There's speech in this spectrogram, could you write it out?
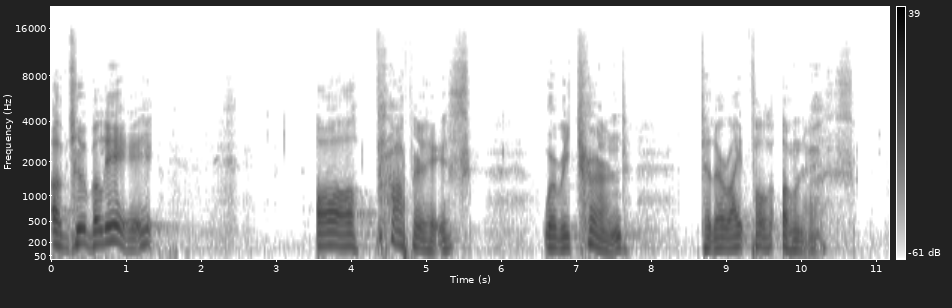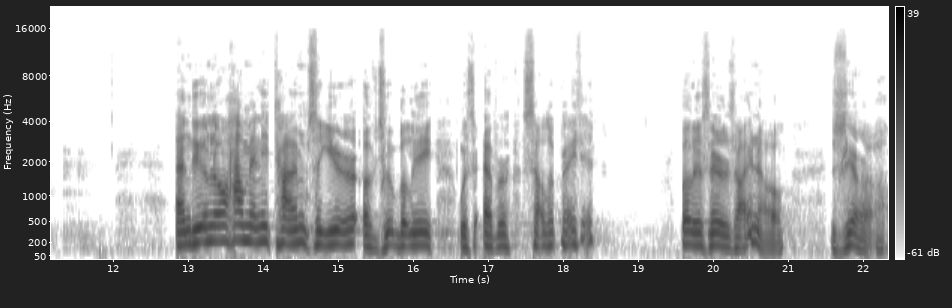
of Jubilee, all properties were returned to their rightful owners. And do you know how many times the year of Jubilee was ever celebrated? Well, as near as I know, zero.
